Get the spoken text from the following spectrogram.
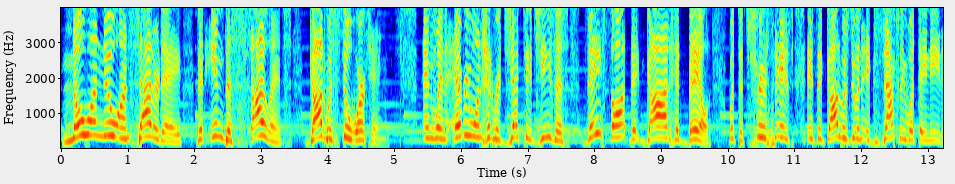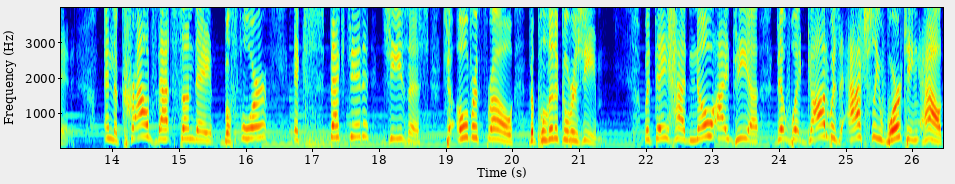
No one knew on Saturday that in the silence, God was still working. And when everyone had rejected Jesus, they thought that God had bailed. But the truth is, is that God was doing exactly what they needed. And the crowds that Sunday before expected Jesus to overthrow the political regime but they had no idea that what God was actually working out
